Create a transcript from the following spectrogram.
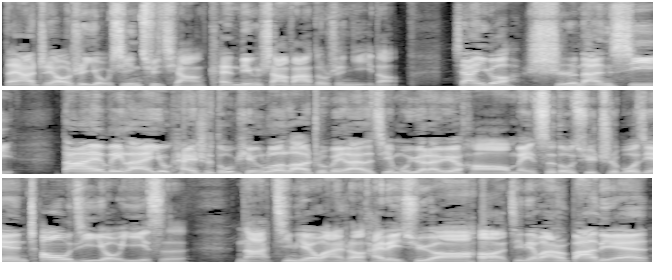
大家只要是有心去抢，肯定沙发都是你的。下一个石南希，大爱未来又开始读评论了，祝未来的节目越来越好，每次都去直播间，超级有意思。那今天晚上还得去啊！今天晚上八点，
